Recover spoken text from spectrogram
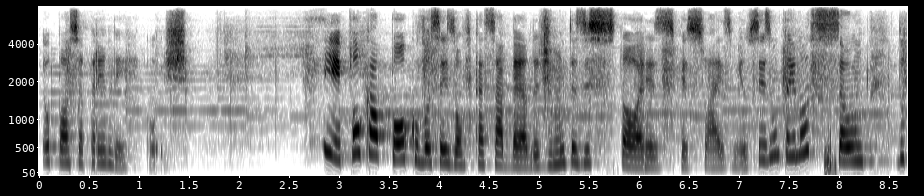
eu posso aprender hoje? E pouco a pouco vocês vão ficar sabendo de muitas histórias pessoais minhas. Vocês não têm noção do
